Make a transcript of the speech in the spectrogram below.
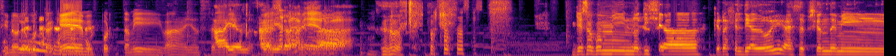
Si no le gusta, ¿qué me importa a mí? Váyanse a la mierda. Y eso con mis noticias que traje el día de hoy, a excepción de mi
